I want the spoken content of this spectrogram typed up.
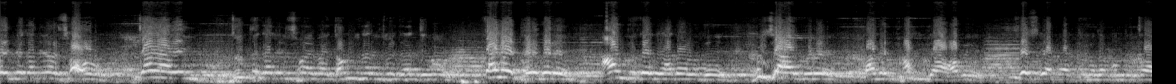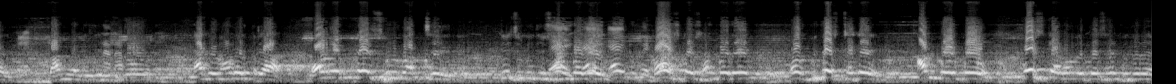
ওই নেতানিয়ার সহ যারা এই যুদ্ধকালীন সময় বা ধ্বংসকালীন সময় যাচ্ছিল তাদের ধরে ধরে আন্তর্জাতিক আদালতে বিচার করে তাদের ফাঁসি দেওয়া হবে। শেষে আমি একটি কথা বলতে চাই বাংলাদেশের এখন অনেকটা অনেকটাই শুরু পাচ্ছে কিছু কিছু সাংবাদিক বয়স্ক সাংবাদিক ও বিদেশ থেকে আমি বলব পরিষ্কারভাবে দেশের ভিতরে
